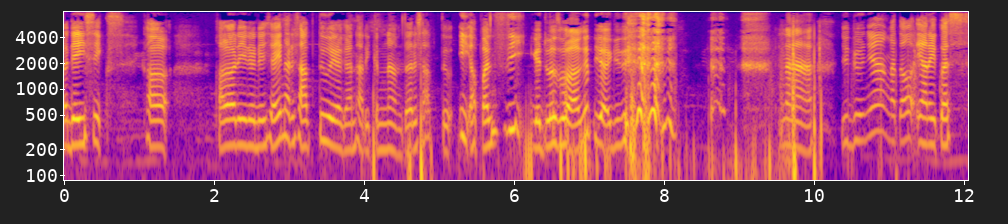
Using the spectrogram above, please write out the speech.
Eh, Day 6 kalau kalau di Indonesia ini hari Sabtu ya kan hari ke-6 tuh hari Sabtu. Ih apaan sih? Gak jelas banget ya gitu nah judulnya nggak tahu yang request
